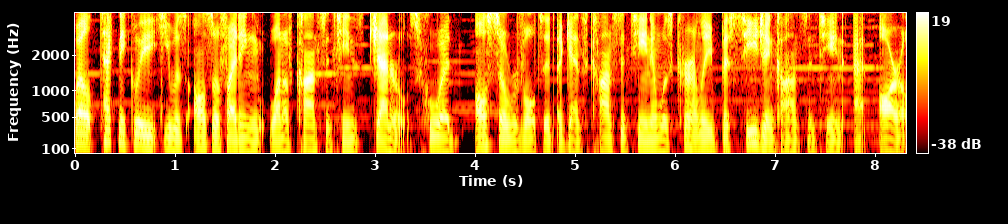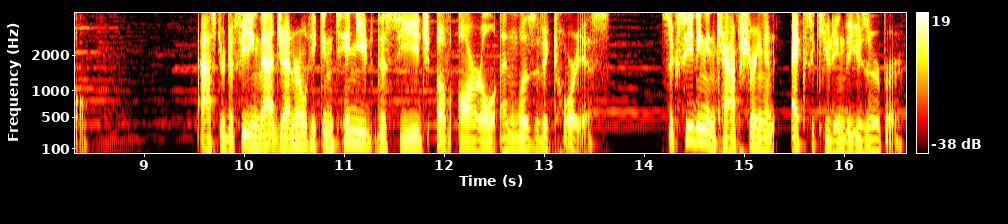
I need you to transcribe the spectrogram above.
Well, technically, he was also fighting one of Constantine's generals, who had also revolted against Constantine and was currently besieging Constantine at Arles. After defeating that general, he continued the siege of Arles and was victorious, succeeding in capturing and executing the usurper.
